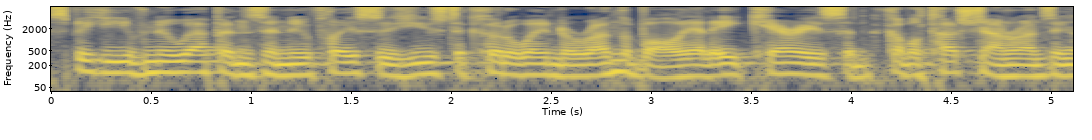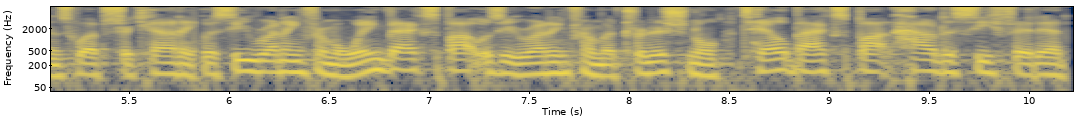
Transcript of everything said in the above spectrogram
Speaking of new weapons and new places, used Dakota Wayne to run the ball. He had eight carries and a couple touchdown runs against Webster County. Was he running from a wingback spot? Was he running from a traditional tailback spot? How does he fit in?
